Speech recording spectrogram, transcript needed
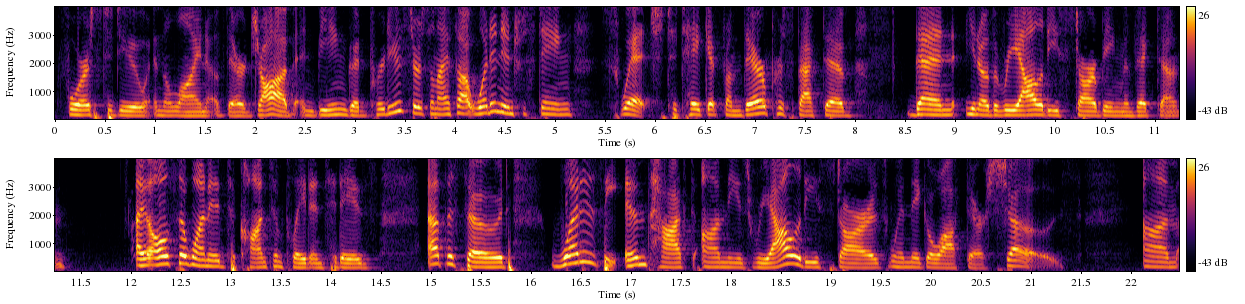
forced to do in the line of their job and being good producers. And I thought, what an interesting switch to take it from their perspective than, you know, the reality star being the victim. I also wanted to contemplate in today's episode what is the impact on these reality stars when they go off their shows? Um,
